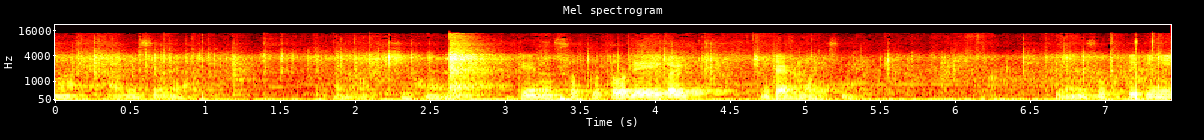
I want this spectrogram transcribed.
まあ、あれですよねあの基本原則と例外みたいなもんですね原則的に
